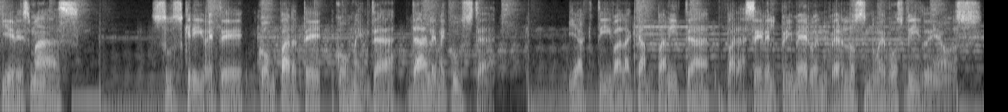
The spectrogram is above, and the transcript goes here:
¿Quieres más? Suscríbete, comparte, comenta, dale me gusta. Y activa la campanita para ser el primero en ver los nuevos videos.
